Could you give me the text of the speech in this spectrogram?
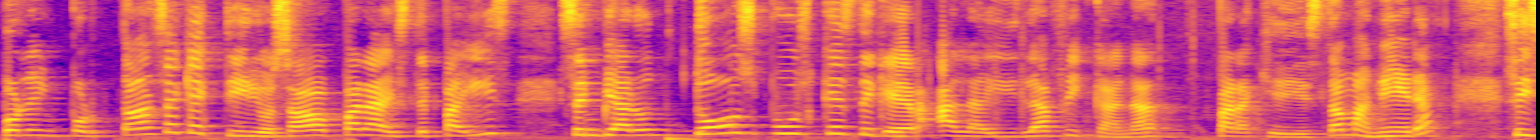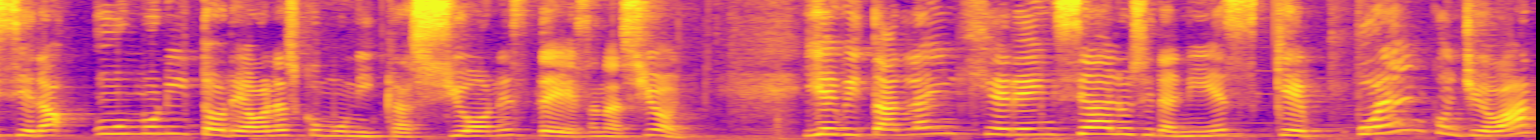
por la importancia que adquirió Saba para este país, se enviaron dos buques de guerra a la isla africana para que de esta manera se hiciera un monitoreo a las comunicaciones de esa nación y evitar la injerencia de los iraníes que pueden conllevar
